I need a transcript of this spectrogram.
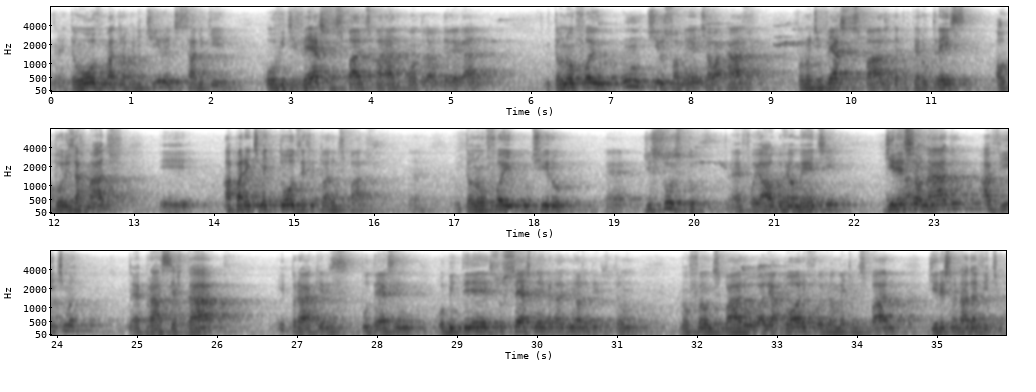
Né? Então houve uma troca de tiro, a gente sabe que houve diversos disparos disparados contra o delegado. Então não foi um, tiro somente, ao acaso, foram diversos disparos, até porque eram três autores armados e aparentemente todos efetuaram disparos. Né? Então não foi um tiro é, de susto, né? foi algo realmente direcionado à vítima né? para acertar e para que eles pudessem obter sucesso na empreitada criminosa deles. Então, não foi um disparo aleatório, foi realmente um disparo direcionado à vítima.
